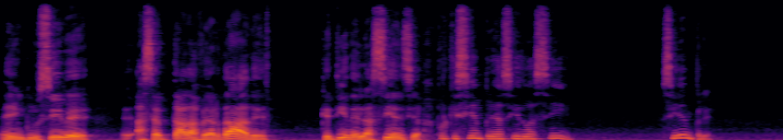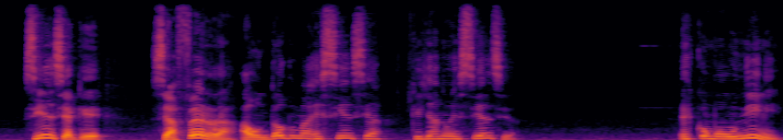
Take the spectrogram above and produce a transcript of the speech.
e inclusive eh, aceptadas verdades que tiene la ciencia, porque siempre ha sido así, siempre. Ciencia que se aferra a un dogma es ciencia que ya no es ciencia. Es como un nini.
